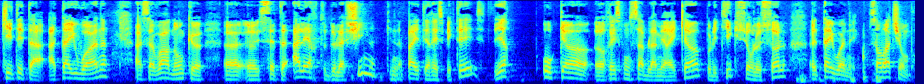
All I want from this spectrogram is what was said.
qui était à, Taïwan, à savoir donc euh, cette alerte de la Chine qui n'a pas été respectée, c'est-à-dire aucun responsable américain politique sur le sol taïwanais. Sandra Chiombo.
